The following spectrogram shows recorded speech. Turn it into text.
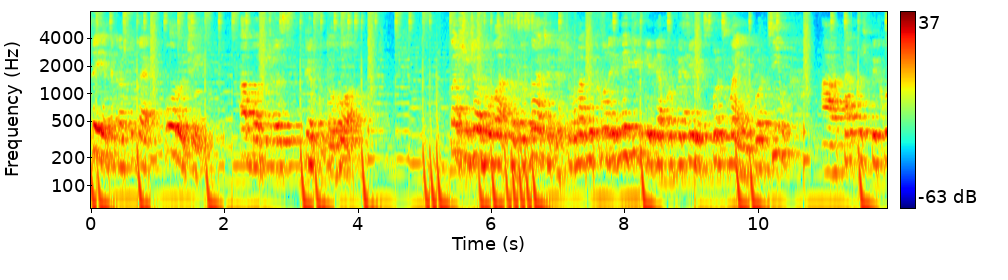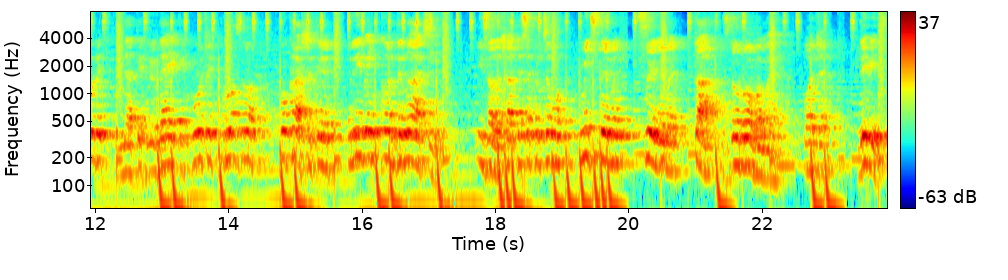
де є така штука, як поручень або щось типу того. В першу чергу варто зазначити, що вона підходить не тільки для професійних спортсменів, борців, а також підходить для тих людей, які хочуть просто покращити рівень координації і залишатися при цьому міцними, сильними та здоровими. Отже, дивіться,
